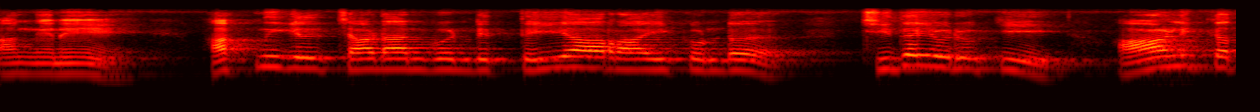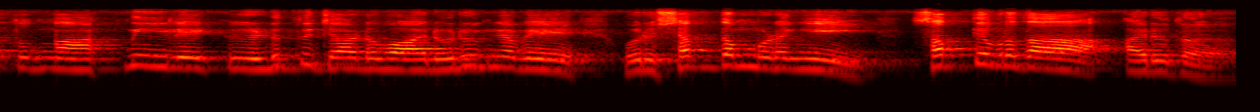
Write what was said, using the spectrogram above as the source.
അങ്ങനെ അഗ്നിയിൽ ചാടാൻ വേണ്ടി തയ്യാറായിക്കൊണ്ട് ചിതയൊരുക്കി ആളിക്കത്തുന്ന അഗ്നിയിലേക്ക് എടുത്തു ചാടുവാൻ ഒരുങ്ങവേ ഒരു ശബ്ദം മുഴങ്ങി സത്യവ്രത അരുത്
